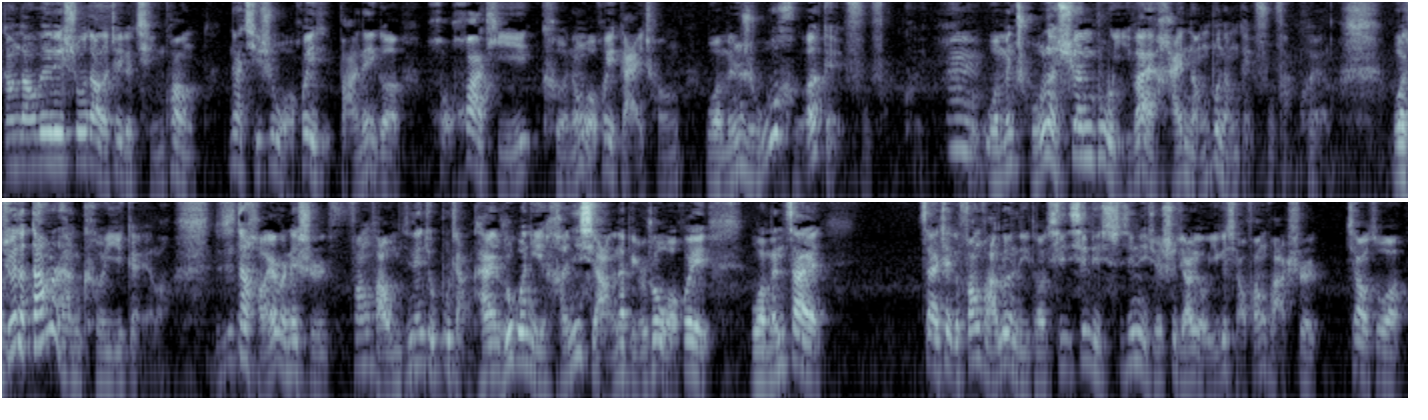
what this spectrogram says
刚刚微微说到的这个情况，那其实我会把那个话话题可能我会改成我们如何给负反。嗯，我们除了宣布以外，还能不能给负反馈了？我觉得当然可以给了，但 however 那是方法，我们今天就不展开。如果你很想，那比如说我会，我们在在这个方法论里头，心心理心理学视角有一个小方法是叫做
